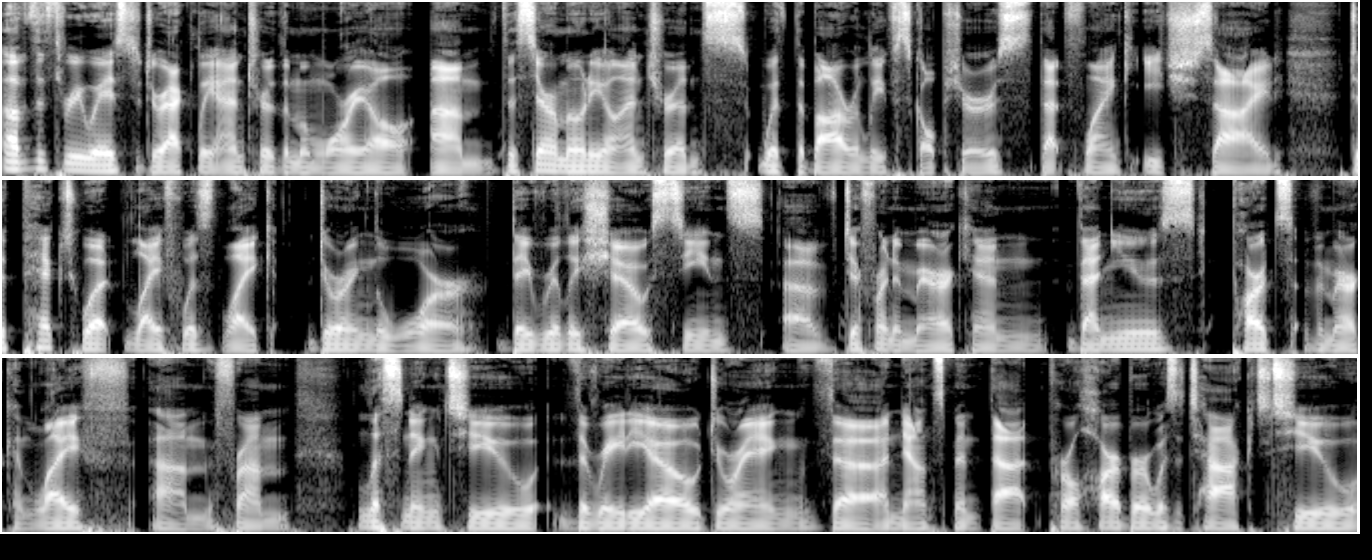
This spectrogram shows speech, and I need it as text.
Of the three ways to directly enter the memorial, um, the ceremonial entrance with the bas relief sculptures that flank each side depict what life was like during the war. They really show scenes of different American venues, parts of American life, um, from listening to the radio during the announcement that Pearl Harbor was attacked to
